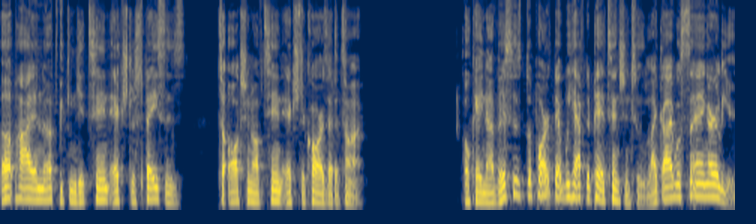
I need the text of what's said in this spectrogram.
up high enough, you can get 10 extra spaces to auction off 10 extra cars at a time. Okay, now this is the part that we have to pay attention to. Like I was saying earlier,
